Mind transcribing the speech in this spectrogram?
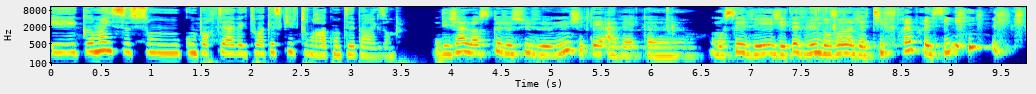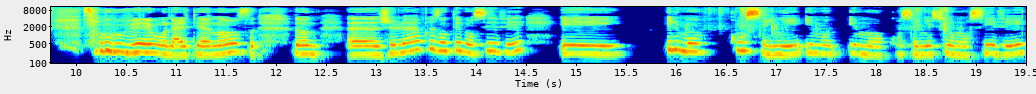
Et comment ils se sont comportés avec toi? Qu'est-ce qu'ils t'ont raconté par exemple? Déjà, lorsque je suis venue, j'étais avec euh, mon CV. J'étais venue dans un objectif très précis, trouver mon alternance. Donc, euh, je leur ai présenté mon CV et ils m'ont conseillé, ils m'ont, ils m'ont conseillé sur mon CV,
